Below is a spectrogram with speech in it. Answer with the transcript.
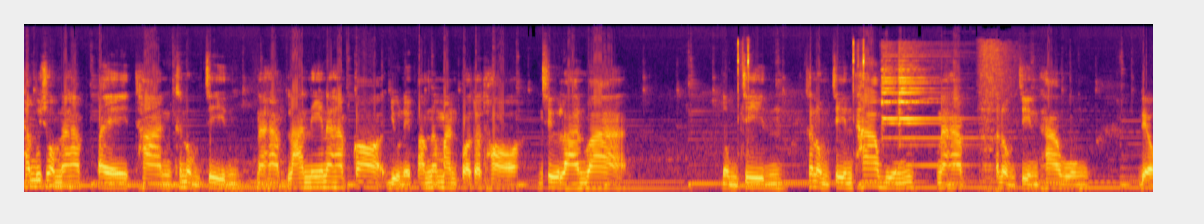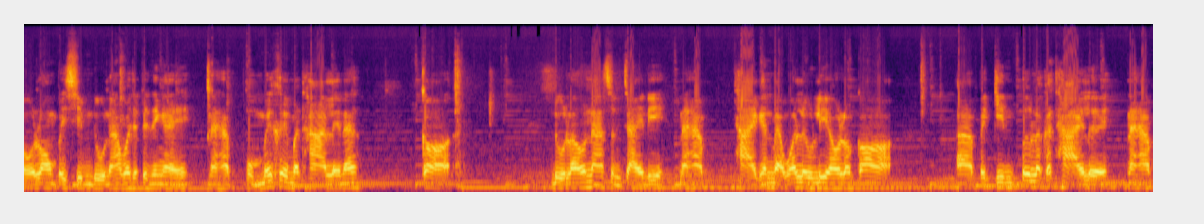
ท่านผู้ชมนะครับไปทานขนมจีนนะครับ ร้านนี้นะครับก็อยู่ในปั๊มน้ำมันปตทชื่อร้านว่า ขนมจีน ขนมจีนท่าวุ้งนะครับ ขนมจีนท่าวุ้ง เดี๋ยวลองไปชิมดูนะครับว่าจะเป็นยังไงนะครับ ผมไม่เคยมาทานเลยนะ ก็ดูแล้วน่าสนใจดีนะครับ ถ่ายกันแบบว่าเร็วๆแล้วก็ไปกินปุ๊บแล้วก็ถ่ายเลยนะครับ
